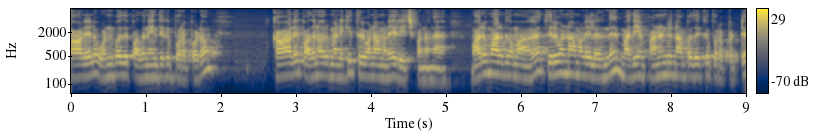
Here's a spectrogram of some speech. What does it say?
காலையில் ஒன்பது பதினைந்துக்கு புறப்படும். காலை பதினோரு மணிக்கு திருவண்ணாமலையை ரீச் பண்ணுங்க. மறுமார்க்கமாக திருவண்ணாமலையிலேருந்து மதியம் பன்னெண்டு நாற்பதுக்கு புறப்பட்டு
